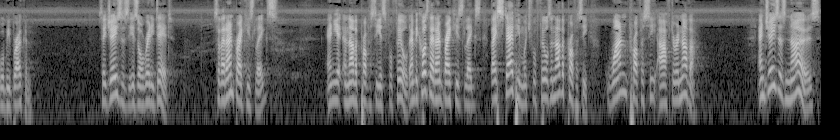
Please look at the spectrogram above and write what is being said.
will be broken. See, Jesus is already dead. So they don't break his legs. And yet another prophecy is fulfilled. And because they don't break his legs, they stab him, which fulfills another prophecy. One prophecy after another. And Jesus knows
